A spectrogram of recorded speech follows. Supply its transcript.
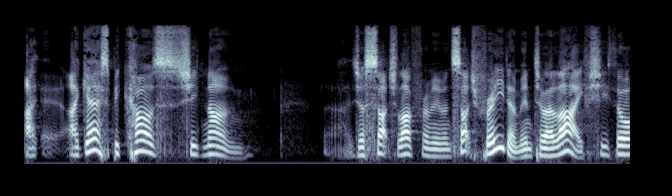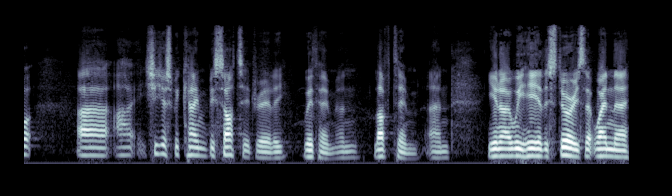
I, I guess because she'd known uh, just such love from him and such freedom into her life, she thought uh, I, she just became besotted really with him and loved him. And you know, we hear the stories that when they're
